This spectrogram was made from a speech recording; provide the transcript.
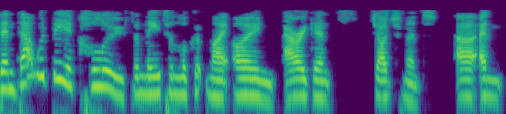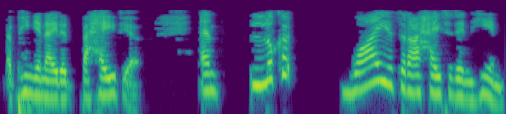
then that would be a clue for me to look at my own arrogance, judgment, uh, and opinionated behavior and look at why is it I hate it in him?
